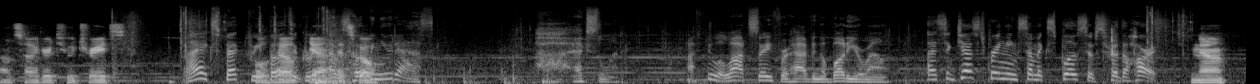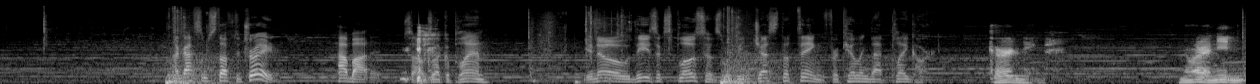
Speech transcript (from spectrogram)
Outsider, two traits. I expect we Full both health, agree. yeah, I was let's go. hoping you'd ask. Excellent. I feel a lot safer having a buddy around. I suggest bringing some explosives for the heart. No. I got some stuff to trade. How about it? Sounds like a plan. You know, these explosives would be just the thing for killing that plague heart. Gardening. You know what? I need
